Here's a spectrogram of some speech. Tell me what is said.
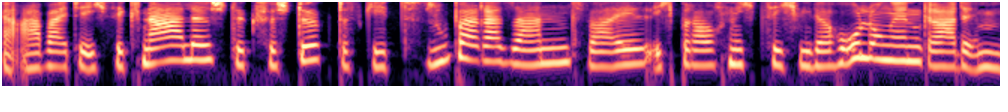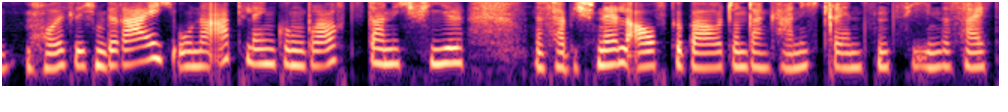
erarbeite ich Signale Stück für Stück. Das geht super rasant, weil ich brauche nicht zig Wiederholungen. Gerade im häuslichen Bereich ohne Ablenkung braucht es da nicht viel. Das habe ich schnell aufgebaut und dann kann ich Grenzen ziehen. Das heißt,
